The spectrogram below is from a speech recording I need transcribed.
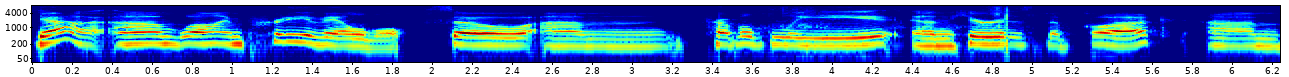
Yeah, um, well, I'm pretty available. So um, probably, and here is the book. Um,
